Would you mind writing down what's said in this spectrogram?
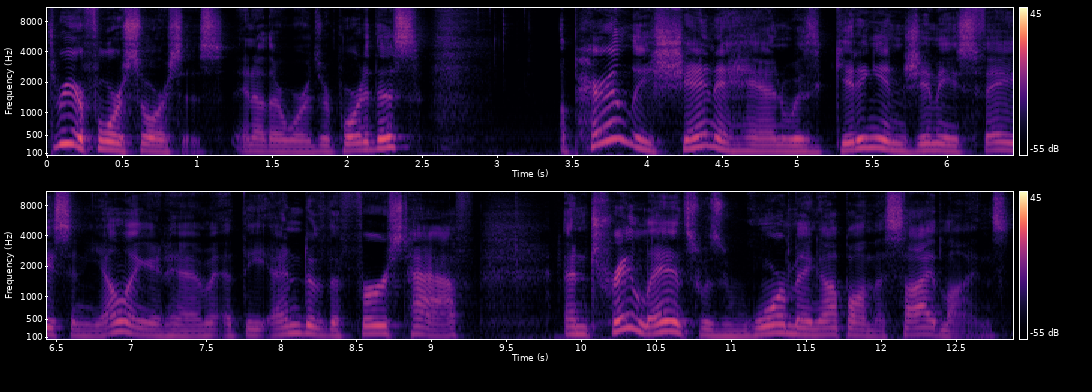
three or four sources, in other words, reported this. Apparently, Shanahan was getting in Jimmy's face and yelling at him at the end of the first half, and Trey Lance was warming up on the sidelines.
